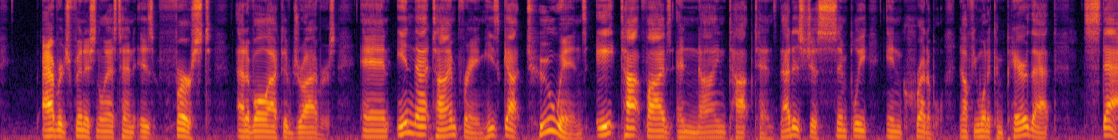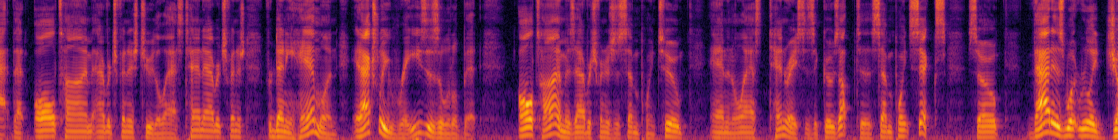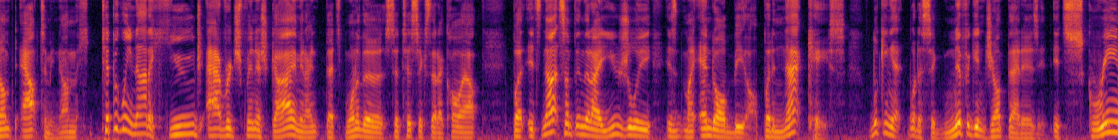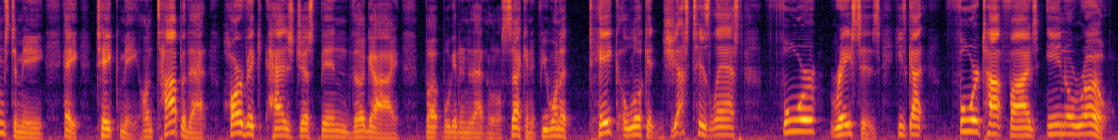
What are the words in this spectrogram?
average finish in the last 10 is first out of all active drivers. And in that time frame, he's got two wins, eight top fives, and nine top tens. That is just simply incredible. Now, if you want to compare that stat, that all time average finish to the last 10 average finish for Denny Hamlin, it actually raises a little bit. All time, his average finish is 7.2, and in the last 10 races, it goes up to 7.6. So that is what really jumped out to me. Now, I'm typically not a huge average finish guy. I mean, I, that's one of the statistics that I call out, but it's not something that I usually is my end all be all. But in that case, looking at what a significant jump that is, it, it, screams to me, hey, take me. On top of that, Harvick has just been the guy, but we'll get into that in a little second. If you want to take a look at just his last four races, he's got four top fives in a row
